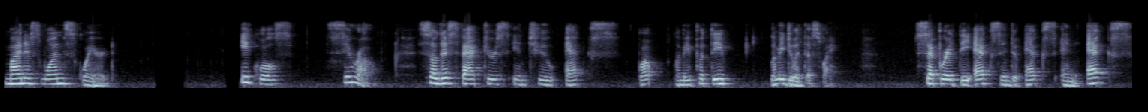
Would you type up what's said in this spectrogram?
minus 1 squared equals 0. So this factors into x. Well, let me put the let me do it this way. Separate the x into x and x,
